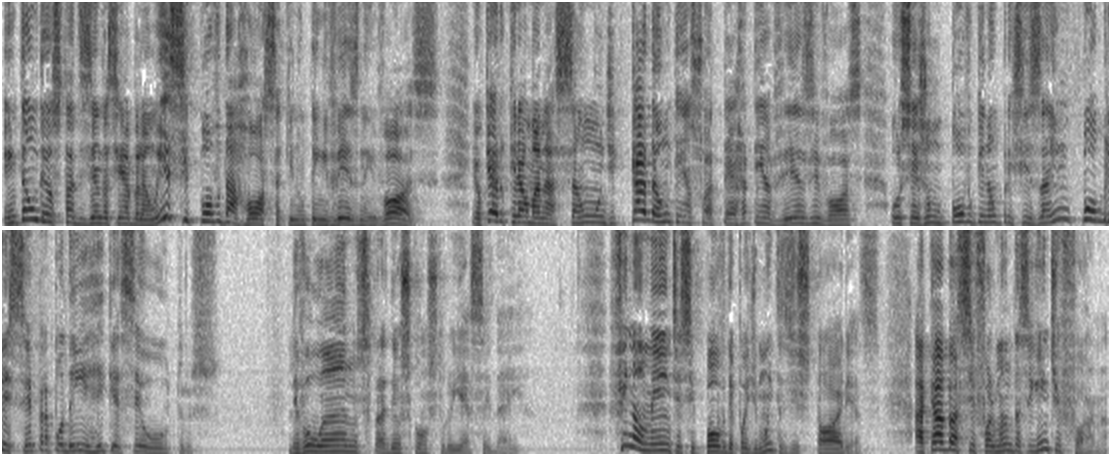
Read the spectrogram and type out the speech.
Então Deus está dizendo assim Abraão: esse povo da roça que não tem vez nem voz, eu quero criar uma nação onde cada um tem a sua terra, tem a vez e voz, ou seja, um povo que não precisa empobrecer para poder enriquecer outros. Levou anos para Deus construir essa ideia. Finalmente, esse povo, depois de muitas histórias, acaba se formando da seguinte forma:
